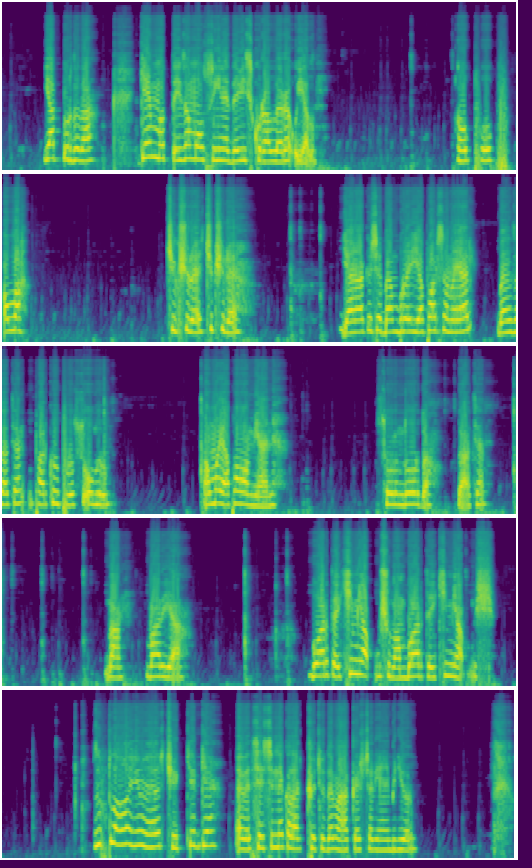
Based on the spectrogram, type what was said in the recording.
Yat burada da. Game moddayız ama olsun yine de biz kurallara uyalım. Hop hop. Allah. Çık şuraya çık şuraya. Yani arkadaşlar ben burayı yaparsam eğer ben zaten parkur prosu olurum. Ama yapamam yani. Sorun da orada zaten. Lan var ya. Bu haritayı kim yapmış ulan? Bu haritayı kim yapmış? Zıplayıver çekirge. Evet sesim ne kadar kötü değil mi arkadaşlar yani biliyorum.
